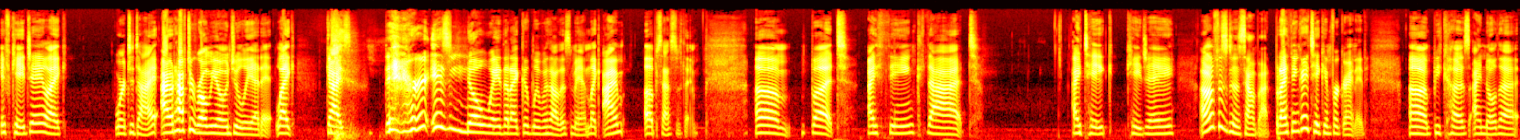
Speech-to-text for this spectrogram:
If KJ like were to die, I would have to Romeo and Juliet it. Like, guys, there is no way that I could live without this man. Like, I'm obsessed with him. Um, but I think that I take KJ. I don't know if this is gonna sound bad, but I think I take him for granted, uh, because I know that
